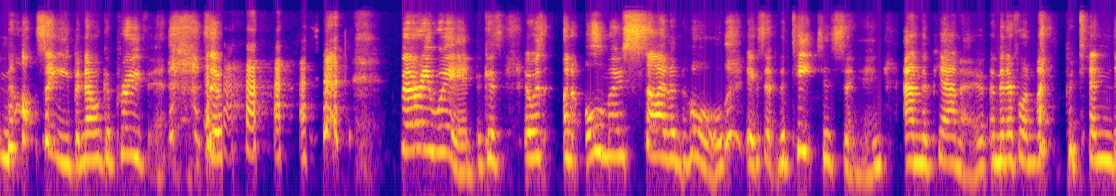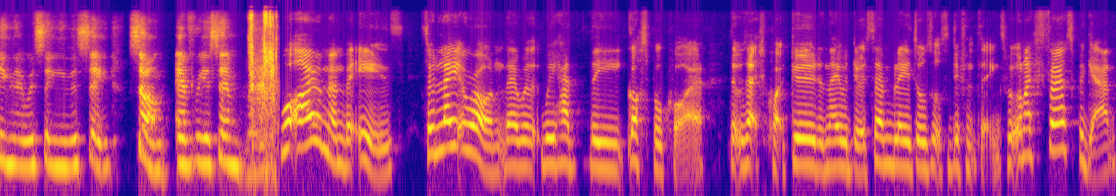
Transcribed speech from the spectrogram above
not singing, but no one could prove it. So very weird because it was an almost silent hall except the teachers singing and the piano, and then everyone like pretending they were singing the sing song every assembly. what I remember is so later on there were we had the gospel choir that was actually quite good and they would do assemblies, all sorts of different things. But when I first began,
